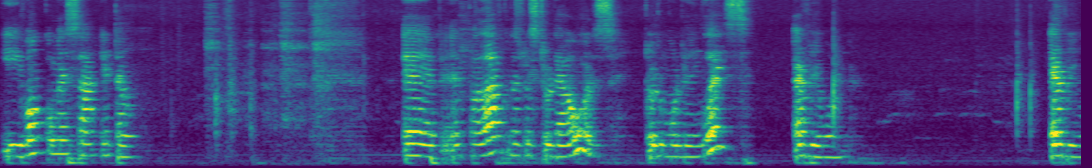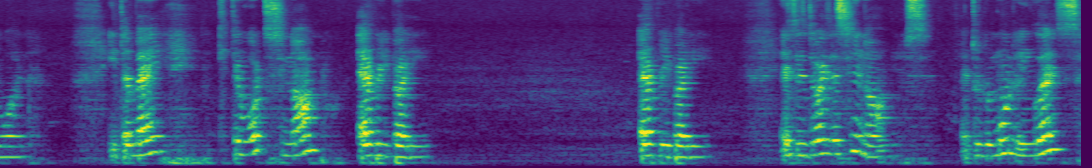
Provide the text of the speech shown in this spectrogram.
E vamos começar então. É, é a palavra que nós vamos estudar hoje, todo mundo em inglês? Everyone. Everyone. E também, que tem outro sinônimo, everybody. Everybody. Esses dois é sinônimos. É todo mundo em inglês,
